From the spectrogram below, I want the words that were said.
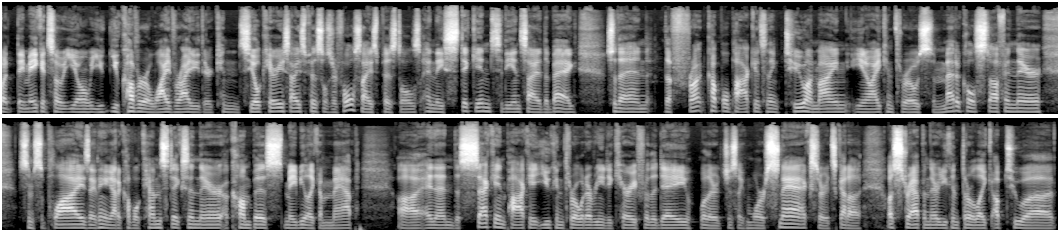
but they make it so you know you, you cover a wide variety. Either conceal carry size pistols or full size pistols and they stick into the inside of the bag. So then the front couple pockets i think two on mine you know i can throw some medical stuff in there some supplies. I think i got a couple chem sticks in there a compass maybe like a map. Uh, and then the second pocket, you can throw whatever you need to carry for the day, whether it's just like more snacks or it's got a, a strap in there. You can throw like up to a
